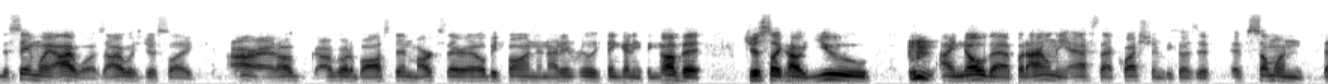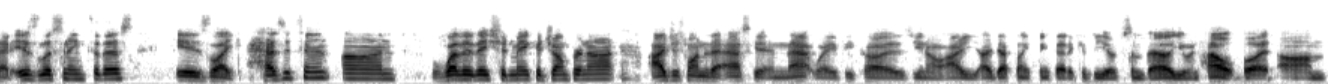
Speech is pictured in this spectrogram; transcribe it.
the same way I was. I was just like, all right, I'll I'll go to Boston. Mark's there. It'll be fun, and I didn't really think anything of it. Just like how you I know that, but I only ask that question because if if someone that is listening to this is like hesitant on whether they should make a jump or not. I just wanted to ask it in that way because you know I, I definitely think that it could be of some value and help. But um,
